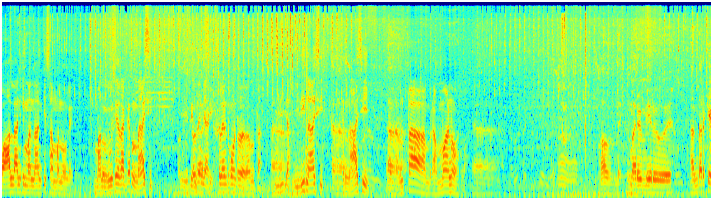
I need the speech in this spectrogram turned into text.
వాళ్ళ దానికి మన దానికి సంబంధం లేదు. మనం చూసే దగ్గర నాసి. ఎక్సలెంట్గా ఉంటుంది అదంతా. ఇది నాసి. ఇక్కడ నాసి. అంతా బ్రహ్మాండం అసలు. బాగుంది. మరి మీరు అందరికీ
